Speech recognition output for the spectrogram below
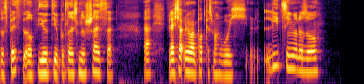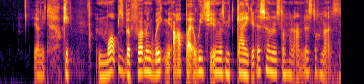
das Beste auf YouTube und das ist nur Scheiße. Ja, vielleicht sollten wir mal einen Podcast machen, wo ich ein Lied singe oder so. Ja, nicht. Okay. Mobs Performing Wake Me Up bei Avicii, irgendwas mit Geige. Das hören wir uns doch mal an. Das ist doch nice.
